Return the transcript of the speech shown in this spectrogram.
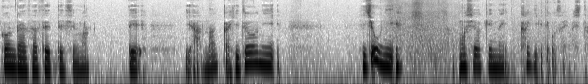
混乱させてしまっていやなんか非常に非常に申し訳ない限りでございました。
